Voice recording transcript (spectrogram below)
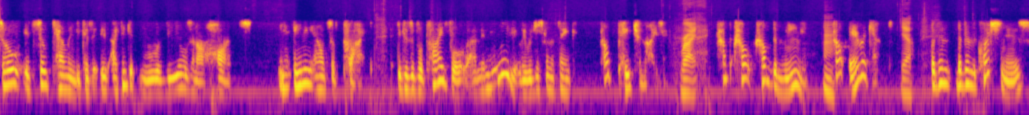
so it's so telling because it, I think it reveals in our hearts any ounce of pride. Because if we're prideful, I mean, immediately we're just going to think how patronizing, Right. how how how demeaning, hmm. how arrogant. Yeah. But then, but then the question is,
